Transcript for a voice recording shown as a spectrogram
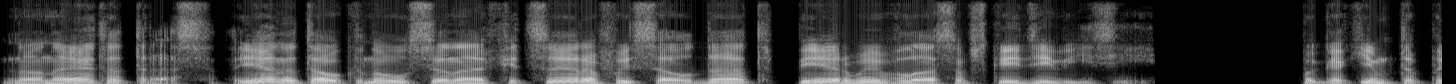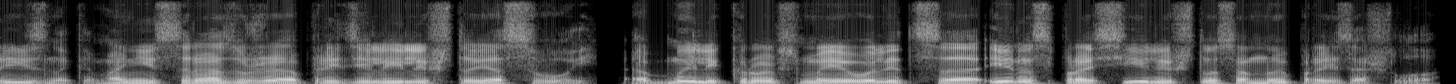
Но на этот раз я натолкнулся на офицеров и солдат первой Власовской дивизии. По каким-то признакам они сразу же определили, что я свой, обмыли кровь с моего лица и расспросили, что со мной произошло.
